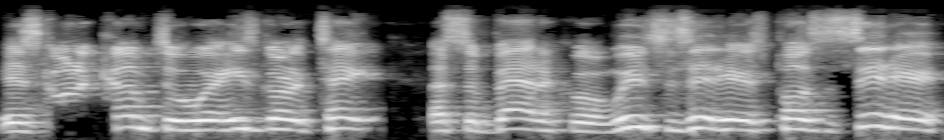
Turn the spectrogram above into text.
It's going to come to where he's going to take a sabbatical. We used to sit here, supposed to sit here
